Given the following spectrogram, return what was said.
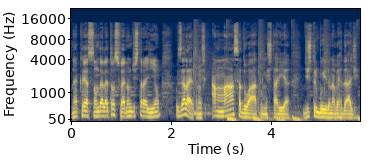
né? a criação da eletrosfera, onde extrairiam os elétrons. A massa do átomo estaria distribuída, na verdade,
